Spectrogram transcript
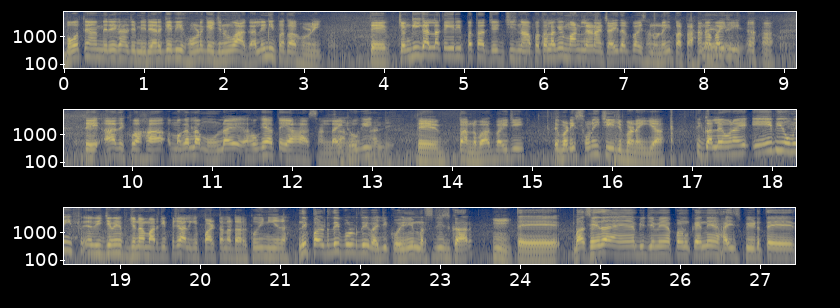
ਬਹੁਤਿਆਂ ਮੇਰੇ ਖਿਆਲ 'ਚ ਮੇਰੇ ਵਰਗੇ ਵੀ ਹੋਣਗੇ ਜਿਨ੍ਹਾਂ ਨੂੰ ਆ ਗੱਲ ਹੀ ਨਹੀਂ ਪਤਾ ਹੋਣੀ। ਤੇ ਚੰਗੀ ਗੱਲ ਆ ਕਈ ਵਾਰੀ ਪਤਾ ਜੇ ਚੀਜ਼ ਨਾ ਪਤਾ ਲੱਗੇ ਮੰਨ ਲੈਣਾ ਚਾਹੀਦਾ ਵੀ ਭਾਈ ਸਾਨੂੰ ਨਹੀਂ ਪਤਾ। ਹੈ ਨਾ ਬਾਈ ਜੀ? ਤੇ ਆ ਦੇਖੋ ਆਹ ਮਗਰਲਾ ਮੂਨ ਲਾਈਟ ਹੋ ਗਿਆ ਤੇ ਆਹ ਸਨਲਾਈਟ ਹੋ ਗਈ। ਹਾਂਜੀ। ਤੇ ਧੰਨਵਾਦ ਬਾਈ ਜੀ ਤੇ ਬੜੀ ਸੋਹਣੀ ਚੀਜ਼ ਬਣਾਈ ਆ। ਤੇ ਗੱਲ ਇਹ ਹੋਣਾ ਇਹ ਵੀ ਉਵੇਂ ਹੀ ਫ- ਵੀ ਜਿਵੇਂ ਜਿੰਨਾ ਮਰਜ਼ੀ ਭਜਾ ਲਈਏ ਪਲਟਣ ਦਾ ਡਰ ਕੋਈ ਨਹੀਂ ਇਹਦਾ। ਨਹੀਂ ਪਲਟਦੀ ਪੁਲਟਦੀ ਬਾਈ ਜੀ ਕੋਈ ਨਹੀਂ ਮਰਸੀਡੀਜ਼ ਕਾਰ ਹੂੰ। ਤੇ ਬਸ ਇਹਦਾ ਐ ਵੀ ਜਿਵੇਂ ਆਪਾਂ ਨੂੰ ਕਹਿੰਦੇ ਆ ਹਾਈ ਸਪੀਡ ਤੇ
